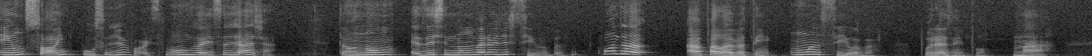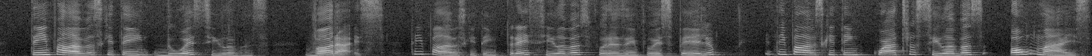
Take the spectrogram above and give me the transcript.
em um só impulso de voz. Vamos ver isso já já. Então, não, existe número de sílabas. Quando a palavra tem uma sílaba, por exemplo, mar. Tem palavras que têm duas sílabas, voraz. Tem palavras que têm três sílabas, por exemplo, espelho, e tem palavras que têm quatro sílabas ou mais.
